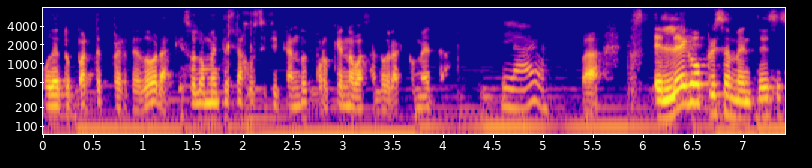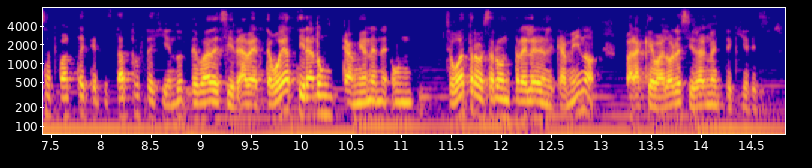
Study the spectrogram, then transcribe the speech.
o de tu parte perdedora, que solamente está justificando por qué no vas a lograr tu meta. Claro. Entonces, el ego precisamente es esa parte que te está protegiendo, te va a decir, a ver, te voy a tirar un camión, en un, se voy a atravesar un tráiler en el camino para que valores si realmente quieres ir.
